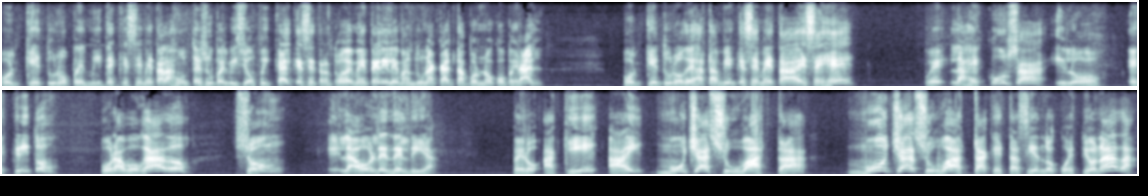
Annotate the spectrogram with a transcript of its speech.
¿por qué tú no permites que se meta la Junta de Supervisión Fiscal que se trató de meter y le mandó una carta por no cooperar? ¿Por qué tú no dejas también que se meta ASG? Pues las excusas y los escritos por abogados son eh, la orden del día. Pero aquí hay mucha subasta, mucha subasta que está siendo cuestionada.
